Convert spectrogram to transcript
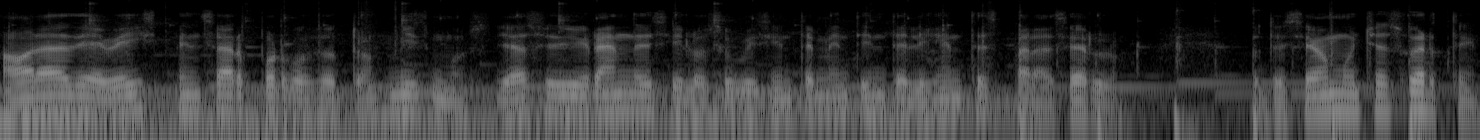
Ahora debéis pensar por vosotros mismos, ya sois grandes y lo suficientemente inteligentes para hacerlo. Os deseo mucha suerte.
